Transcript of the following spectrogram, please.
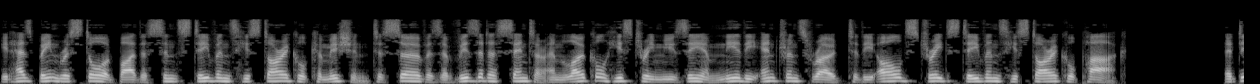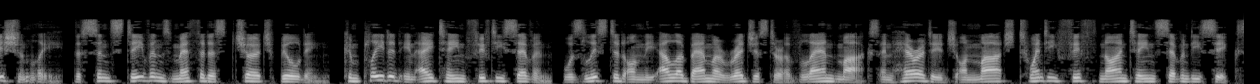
it has been restored by the St. Stephen's Historical Commission to serve as a visitor center and local history museum near the entrance road to the Old Street Stephen's Historical Park. Additionally, the St. Stephen's Methodist Church building, completed in 1857, was listed on the Alabama Register of Landmarks and Heritage on March 25, 1976.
